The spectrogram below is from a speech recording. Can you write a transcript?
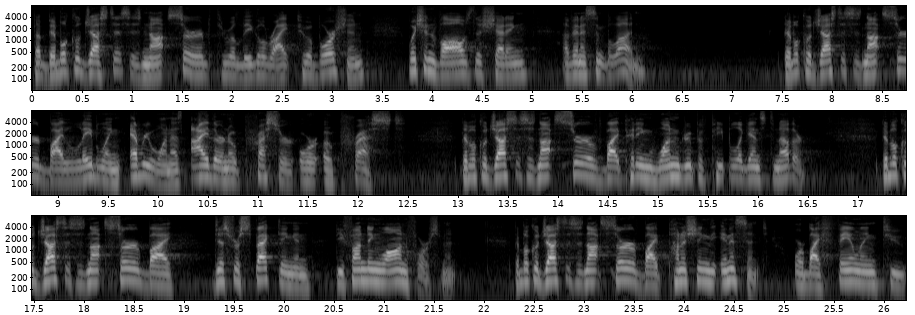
But biblical justice is not served through a legal right to abortion which involves the shedding of innocent blood. Biblical justice is not served by labeling everyone as either an oppressor or oppressed. Biblical justice is not served by pitting one group of people against another. Biblical justice is not served by disrespecting and defunding law enforcement. Biblical justice is not served by punishing the innocent or by failing to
